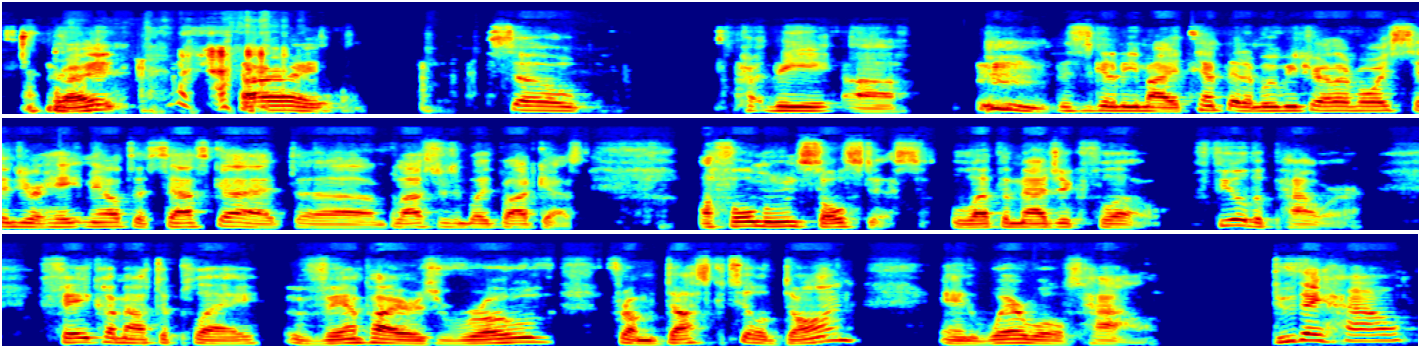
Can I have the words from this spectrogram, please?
right? all right. So the uh, this is going to be my attempt at a movie trailer voice. Send your hate mail to Cisca at uh, Blasters and Blade Podcast. A full moon solstice. Let the magic flow. Feel the power. Fae come out to play. Vampires rove from dusk till dawn, and werewolves howl. Do they howl?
